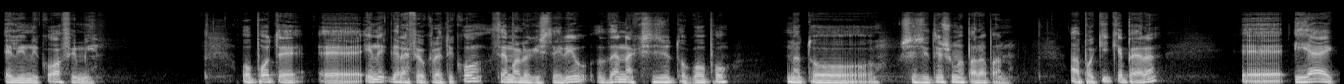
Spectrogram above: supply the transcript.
ελληνικό αφημί. Οπότε ε, είναι γραφειοκρατικό θέμα λογιστηρίου, δεν αξίζει τον κόπο να το συζητήσουμε παραπάνω. Από εκεί και πέρα, ε, η ΑΕΚ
